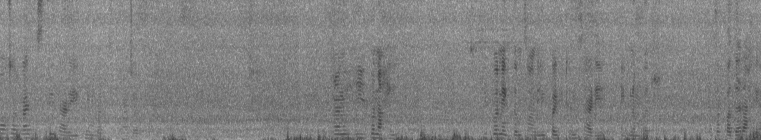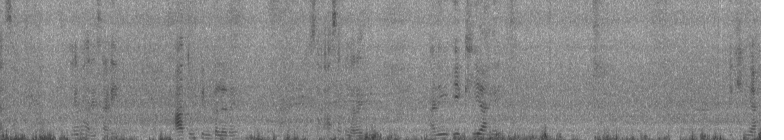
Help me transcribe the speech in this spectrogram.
माझ्यावर काय दिसते साडी एक नंबर दिसते माझ्यावर. आणि ही पण आहे. पण एकदम चांगली पैठण साडी एक नंबर. त्याचा पदर आहे असा. लई भारी साडी. आतून पिंक कलर आहे. असा असा कलर आहे आणि एक ही आहे. एक ही आहे.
